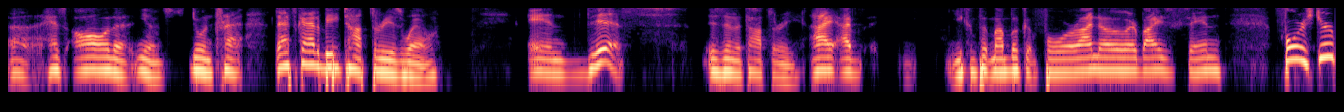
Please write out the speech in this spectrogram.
uh, has all the you know doing track. That's got to be top three as well. And this is in the top three. I, I've you can put my book at four. I know everybody's saying Forrest, you're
